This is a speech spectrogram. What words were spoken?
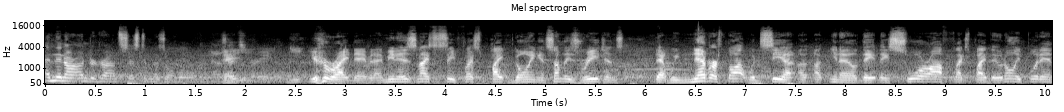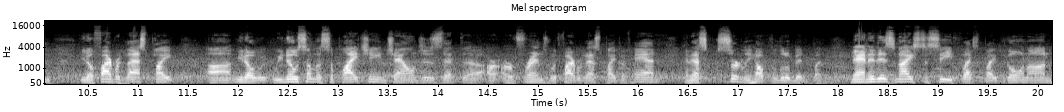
and then our underground system as a whole. Yeah, y- you're right, David. I mean, it is nice to see flex pipe going in some of these regions that we never thought would see. A, a, you know, they, they swore off flex pipe. They would only put in, you know, fiberglass pipe. Um, you know, we- we know some of the supply chain challenges that uh, our, our friends with fiberglass pipe have had, and that's certainly helped a little bit. But man, it is nice to see flex pipe going on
